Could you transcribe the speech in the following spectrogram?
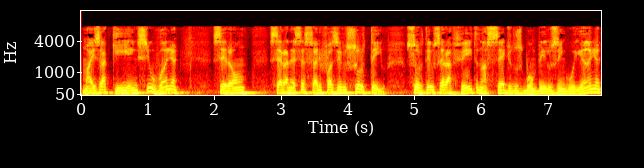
Mas aqui em Silvânia serão será necessário fazer o sorteio. O sorteio será feito na sede dos bombeiros em Goiânia,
